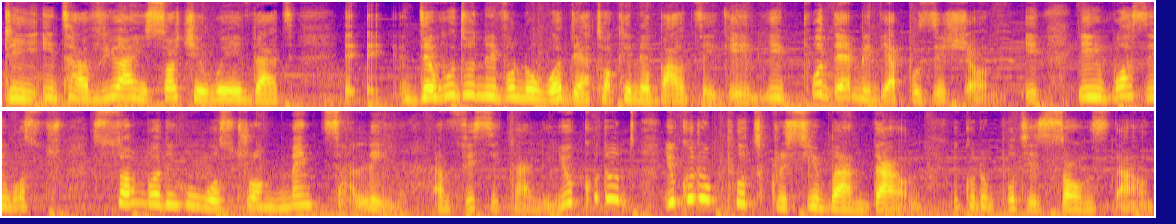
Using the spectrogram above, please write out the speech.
the interviewer in such a way that they wouldn't even know what they are talking about again. He put them in their position. He, he was he was somebody who was strong mentally and physically. You couldn't you couldn't put Chris Eubank down. You couldn't put his sons down.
